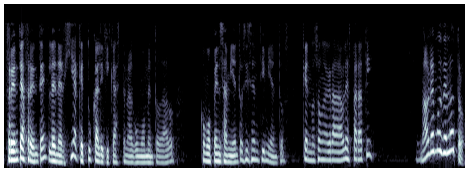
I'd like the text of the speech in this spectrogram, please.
frente a frente la energía que tú calificaste en algún momento dado como pensamientos y sentimientos que no son agradables para ti. No hablemos del otro,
